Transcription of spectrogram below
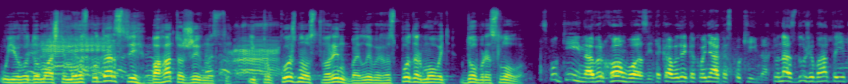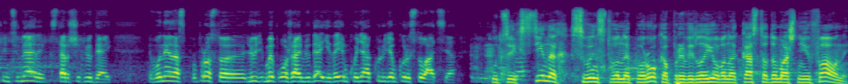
У його домашньому господарстві багато живності, і про кожного з тварин байливий господар мовить добре слово. Спокійна, верхом возить, така велика коняка спокійна. У нас дуже багато є пенсіонерів, старших людей. Вони нас просто ми поважаємо людей і даємо коняку людям користуватися. У цих стінах свинство не порока, привілейована каста домашньої фауни.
